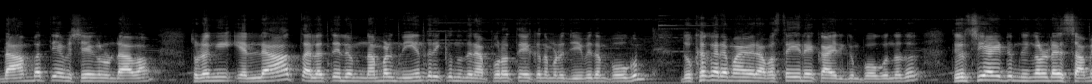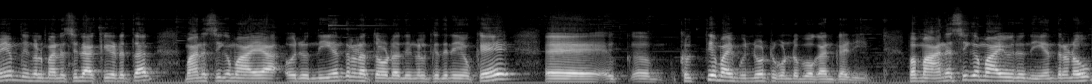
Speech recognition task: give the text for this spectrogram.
ദാമ്പത്യ വിഷയങ്ങളുണ്ടാവാം തുടങ്ങി എല്ലാ തലത്തിലും നമ്മൾ നിയന്ത്രിക്കുന്നതിനപ്പുറത്തേക്ക് നമ്മുടെ ജീവിതം പോകും. ദുഃഖകരമായ ഒരു അവസ്ഥയിലേക്കായിരിക്കും പോകുന്നത്. തീർച്ചയായിട്ടും നിങ്ങളുടെ സമയം നിങ്ങൾ മനസ്സിലാക്കിയെടുത്താൽ മാനസികമായ ഒരു നിയന്ത്രണത്തോടെ നിങ്ങൾക്കിതിനെയൊക്കെ കൃത്യമായി മുന്നോട്ട് കൊണ്ടുപോകാൻ കഴിയും. അപ്പം മാനസികമായ ഒരു നിയന്ത്രണവും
